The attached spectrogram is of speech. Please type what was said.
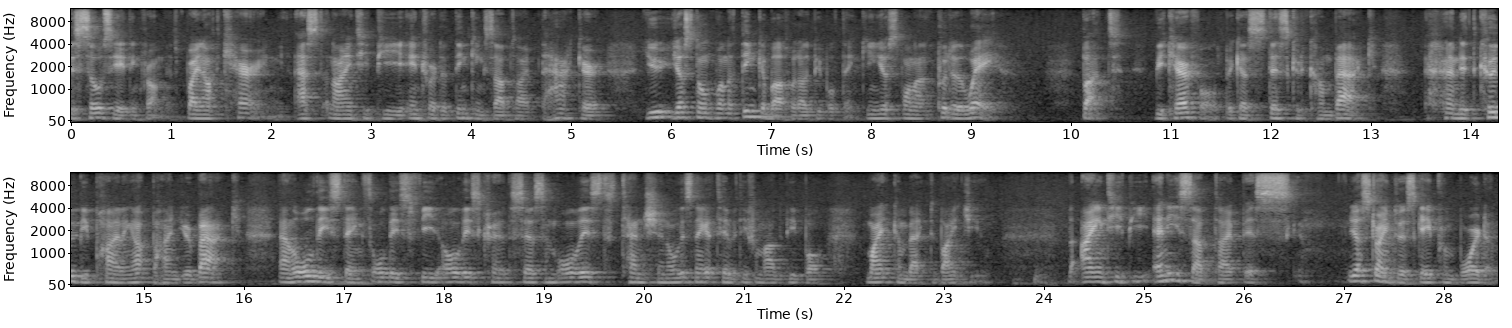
dissociating from it, by not caring. As an INTP introverted thinking subtype, the hacker, you just don't want to think about what other people think. You just want to put it away. But be careful because this could come back and it could be piling up behind your back. And all these things, all these feed, all this criticism, all this tension, all this negativity from other people might come back to bite you. The INTP NE subtype is just trying to escape from boredom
